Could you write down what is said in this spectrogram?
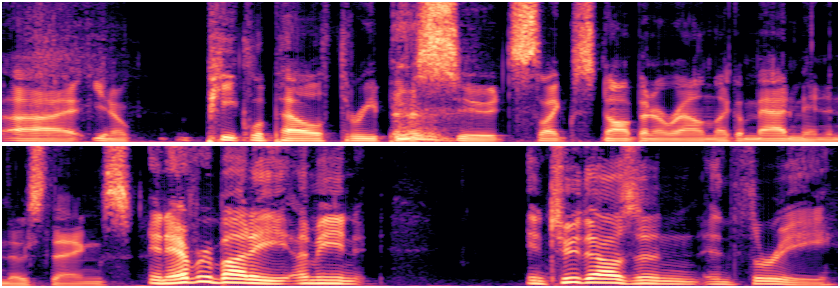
uh, you know peak lapel three piece suits like stomping around like a madman in those things. And everybody, I mean, in 2003,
